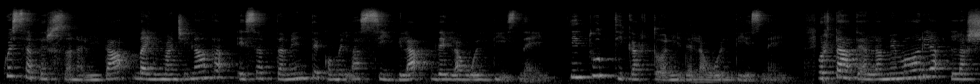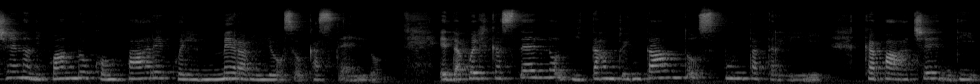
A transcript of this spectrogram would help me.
Questa personalità va immaginata esattamente come la sigla della Walt Disney, di tutti i cartoni della Walt Disney. Portate alla memoria la scena di quando compare quel meraviglioso castello e da quel castello di tanto in tanto spunta Trilli, capace di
